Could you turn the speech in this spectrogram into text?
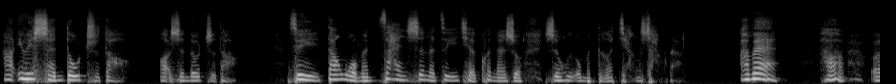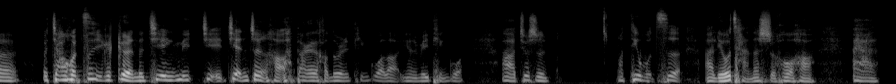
啊，因为神都知道，啊，神都知道，所以当我们战胜了这一切困难的时候，神会我们得奖赏的。阿妹，好，呃，我讲我自己一个个人的经历见见证哈，大概很多人听过了，有人没听过啊？就是我第五次啊流产的时候哈，哎呀，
